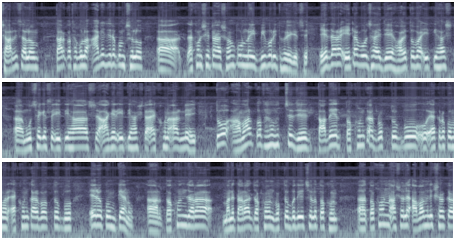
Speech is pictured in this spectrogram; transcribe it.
শারদিস আলম তার কথাগুলো আগে যেরকম ছিল এখন সেটা সম্পূর্ণই বিপরীত হয়ে গেছে। এর দ্বারা এটা বোঝায় যে হয়তোবা ইতিহাস মুছে গেছে ইতিহাস, আগের ইতিহাসটা এখন আর নেই। তো আমার কথা হচ্ছে যে তাদের তখনকার বক্তব্য ও একরকম আর এখনকার বক্তব্য এরকম কেন? আর তখন যারা মানে তারা যখন বক্তব্য দিয়েছিল তখন তখন আসলে আওয়ামী লীগ সরকার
